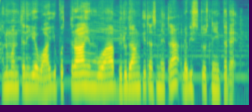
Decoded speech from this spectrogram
ಹನುಮಂತನಿಗೆ ವಾಯುಪುತ್ರ ಎಂಬುವ ಬಿರುದಾಂಕಿತ ಸಮೇತ ಲಭಿಸಿತು ಸ್ನೇಹಿತರೆ.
